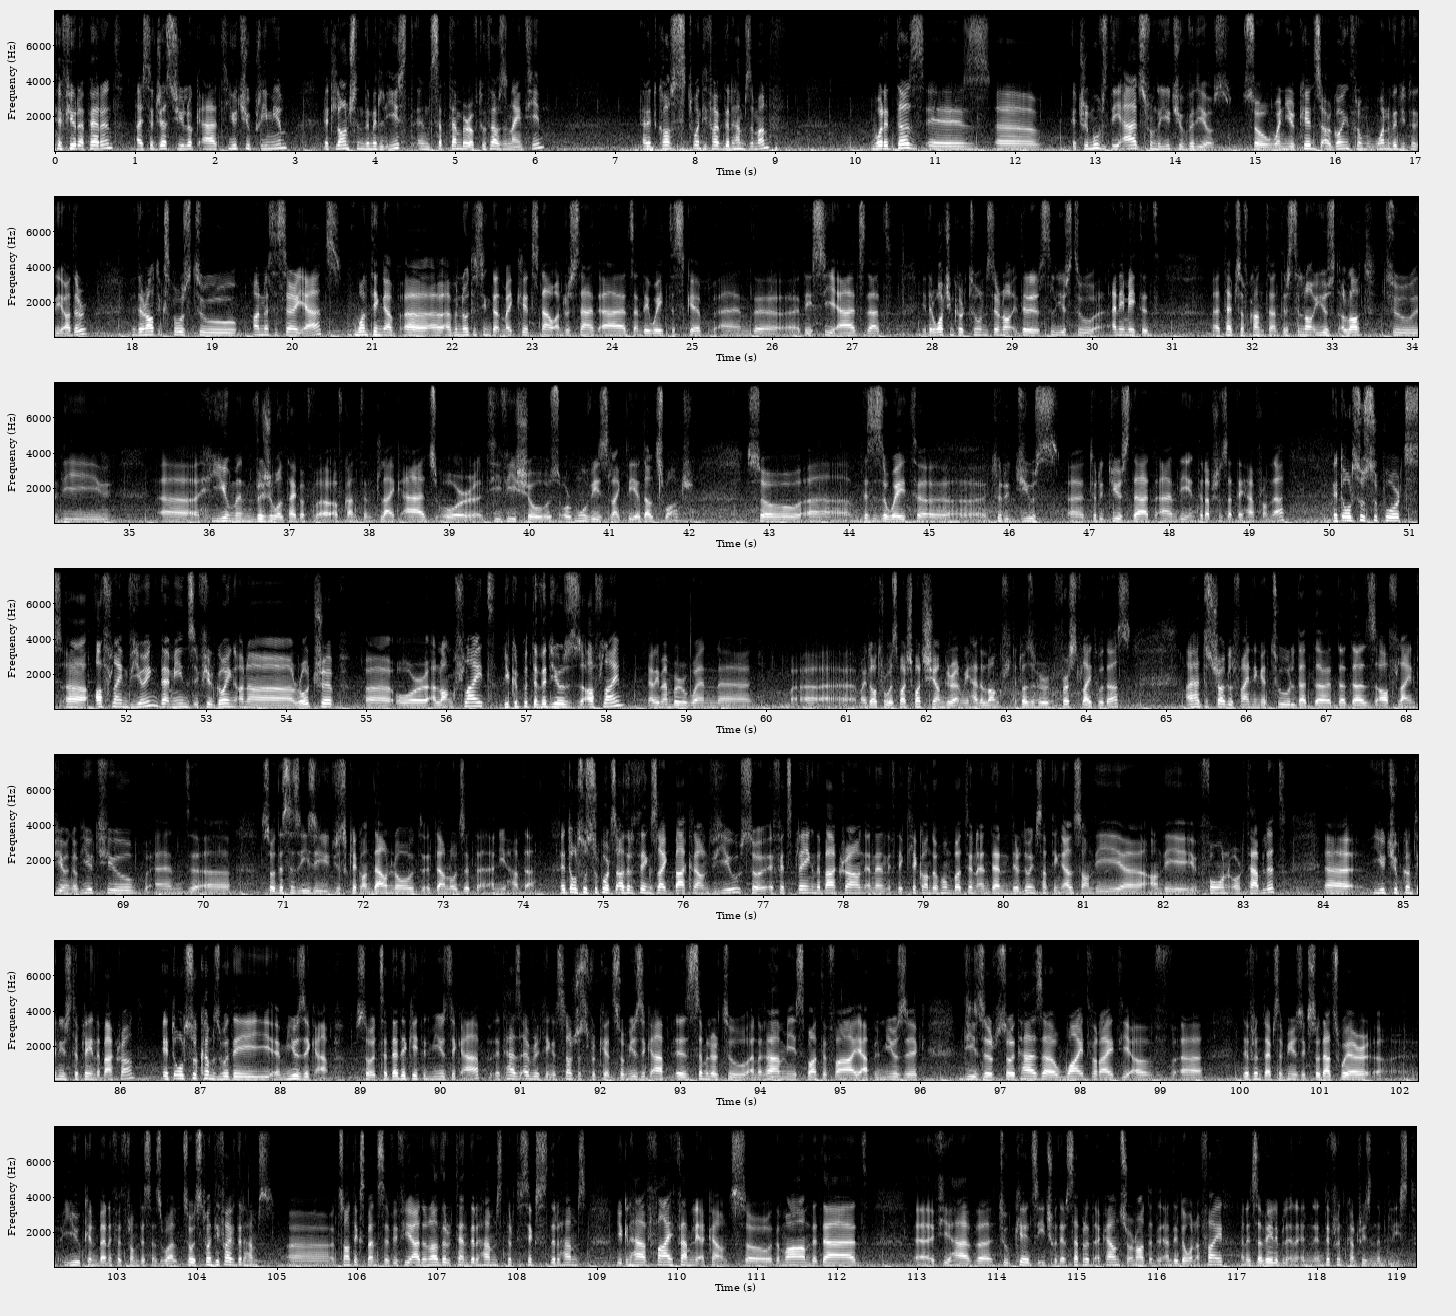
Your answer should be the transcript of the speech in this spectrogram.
If you're a parent, I suggest you look at YouTube Premium. It launched in the Middle East in September of 2019 and it costs 25 dirhams a month. What it does is uh, it removes the ads from the YouTube videos. So when your kids are going from one video to the other, they're not exposed to unnecessary ads. One thing I've, uh, I've been noticing that my kids now understand ads and they wait to skip and uh, they see ads that they're watching cartoons, they're not, they're still used to animated uh, types of content. They're still not used a lot to the uh, human visual type of, uh, of content like ads or TV shows or movies like the adults watch. So uh, this is a way to, uh, to, reduce, uh, to reduce that and the interruptions that they have from that. It also supports uh, offline viewing. That means if you're going on a road trip uh, or a long flight, you can put the videos offline. I remember when uh, my daughter was much, much younger and we had a long, it was her first flight with us. I had to struggle finding a tool that, uh, that does offline viewing of YouTube and uh, so this is easy, you just click on download, it downloads it and you have that. It also supports other things like background view, so if it's playing in the background and then if they click on the home button and then they're doing something else on the, uh, on the phone or tablet, uh, YouTube continues to play in the background. It also comes with a, a, music app. So it's a dedicated music app. It has everything. It's not just for kids. So music app is similar to Anghami, Spotify, Apple Music, Deezer. So it has a wide variety of uh, different types of music. So that's where uh, you can benefit from this as well. So it's 25 dirhams. Uh, it's not expensive. If you add another 10 dirhams, 36 dirhams, you can have five family accounts. So the mom, the dad, uh, if you have uh, two kids each with their separate accounts or not and they don't want to fight and it's available in, in, in different countries in the Middle East.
